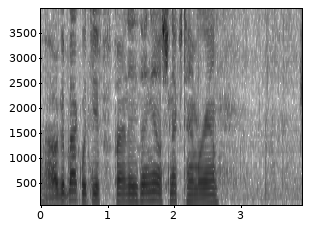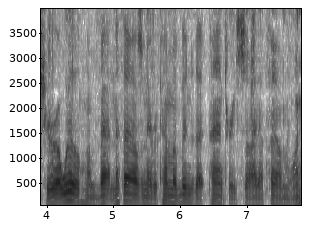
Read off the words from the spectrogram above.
I'll get back with you if I find anything else next time around. Sure I will. I'm batting a thousand every time I've been to that pine tree site. I found one.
